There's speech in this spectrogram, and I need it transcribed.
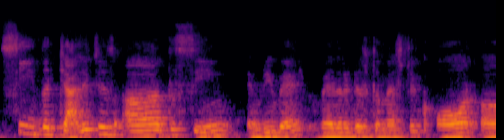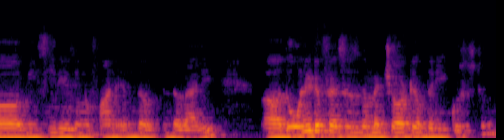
See, the challenges are the same everywhere, whether it is domestic or uh, VC raising a fund in the in the valley. Uh, the only difference is the maturity of the ecosystem.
